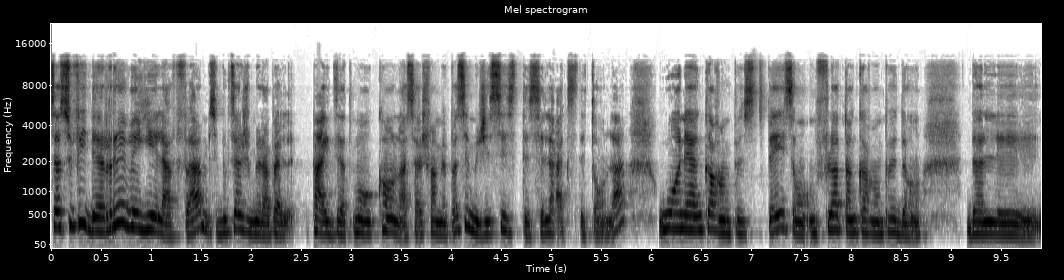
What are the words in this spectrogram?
Ça suffit de réveiller la femme. C'est pour ça que je me rappelle pas exactement quand la sage-femme est passée, mais je sais c'était ce lac, ce temps-là, où on est encore un peu space, on, flotte encore un peu dans, dans les,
